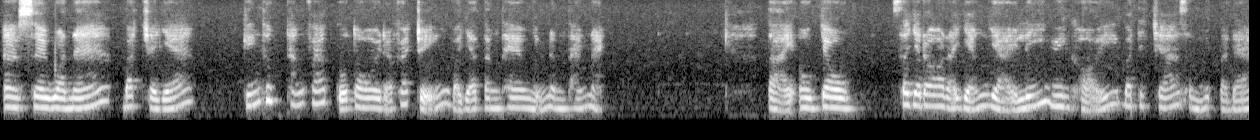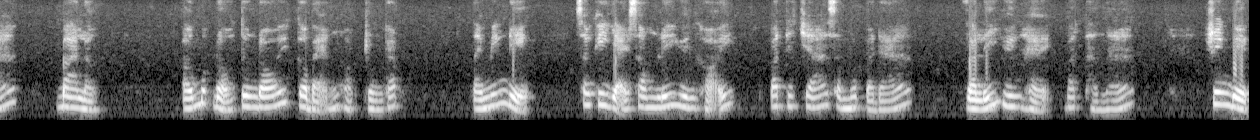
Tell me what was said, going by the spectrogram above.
Asewana Bachaya, kiến thức thắng pháp của tôi đã phát triển và gia tăng theo những năm tháng này. Tại Âu Châu, Sayadaw đã giảng dạy lý duyên khởi Bhattacharya Samutpada ba lần, ở mức độ tương đối cơ bản hoặc trung cấp. Tại Miến Điện, sau khi dạy xong lý duyên khởi Bhattacharya Samutpada và lý duyên hệ Bhatthana, riêng biệt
